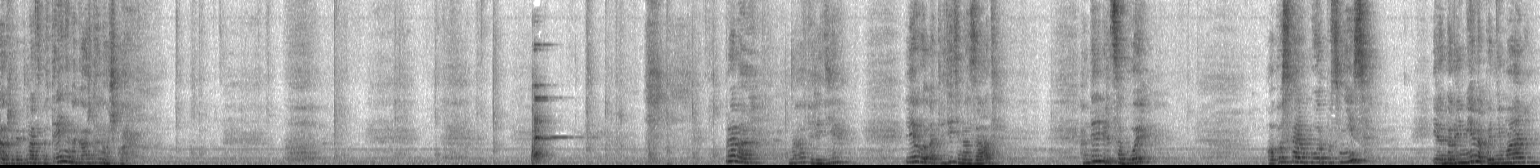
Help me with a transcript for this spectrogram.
Также по 15 повторений на каждую ножку. Правая нога впереди. Левую отведите назад. Гантели перед собой. Опускаем корпус вниз и одновременно поднимаем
